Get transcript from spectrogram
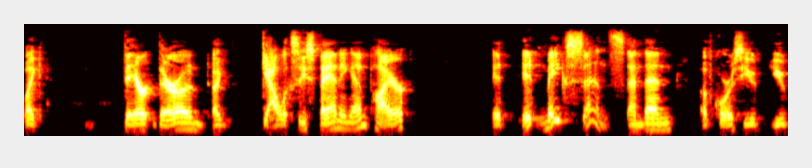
Like they're they're a, a galaxy spanning empire. It it makes sense. And then of course you you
